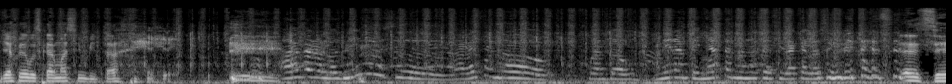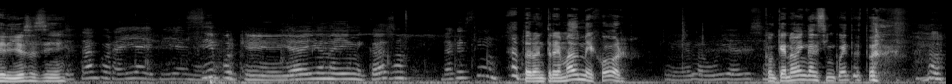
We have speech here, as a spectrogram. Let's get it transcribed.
Ya fui a buscar más invitados. Ah, pero los niños eh, a veces no, cuando miran piñatas no necesidad que los invites. en serio, eso sí. están por ahí, ahí vienen. Sí, porque ya hay una ahí en mi casa. ¿Verdad que sí? Ah, pero entre más mejor. Que ya la huya, dice. Con que no vengan 50 esto. Con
